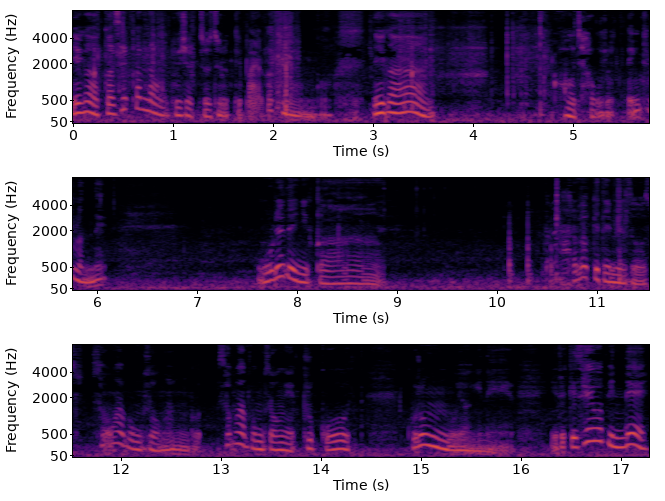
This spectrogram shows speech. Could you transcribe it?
얘가 아까 색감 나온 거 보셨죠? 저렇게 빨갛게 나온 거. 얘가 어 자구로 땡 뚫렸네? 오래되니까 빨갛게 되면서 성화봉송한 거, 성화봉송의 불꽃 그런 모양이네. 이렇게 새업인데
